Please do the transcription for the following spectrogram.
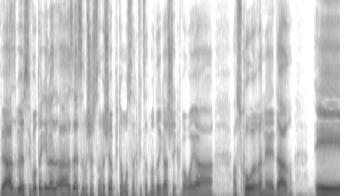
ואז בסביבות הגיל הזה, 26-27, פתאום הוא עושה קפיצת מדרגה שכבר הוא היה הסקורר הנהדר. אה,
